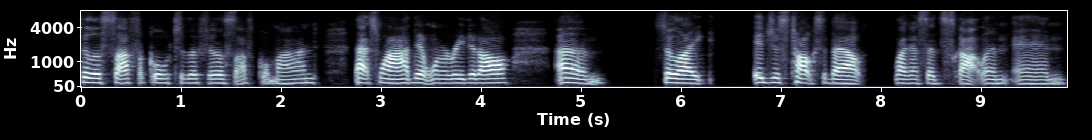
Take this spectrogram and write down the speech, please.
philosophical to the philosophical mind. That's why i didn't want to read it all. Um so like it just talks about like i said scotland and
